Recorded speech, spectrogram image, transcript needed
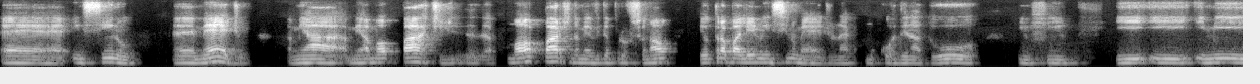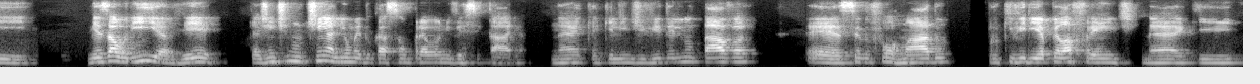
é, ensino é, médio a minha, a minha maior parte, a maior parte da minha vida profissional, eu trabalhei no ensino médio, né, como coordenador, enfim, e, e, e me, me exauria ver que a gente não tinha ali uma educação pré-universitária, né, que aquele indivíduo ele não estava é, sendo formado para o que viria pela frente, né, que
